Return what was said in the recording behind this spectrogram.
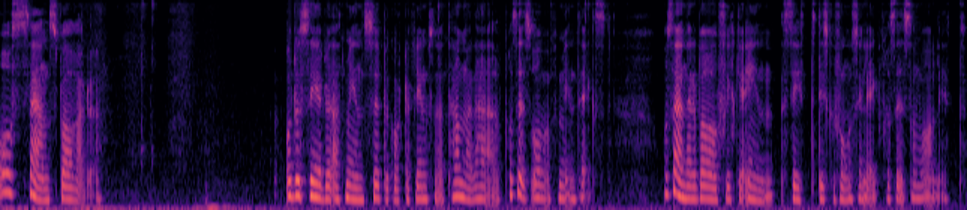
Och sen sparar du. Och då ser du att min superkorta filmsnutt hamnade här, precis ovanför min text. Och sen är det bara att skicka in sitt diskussionsinlägg precis som vanligt.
